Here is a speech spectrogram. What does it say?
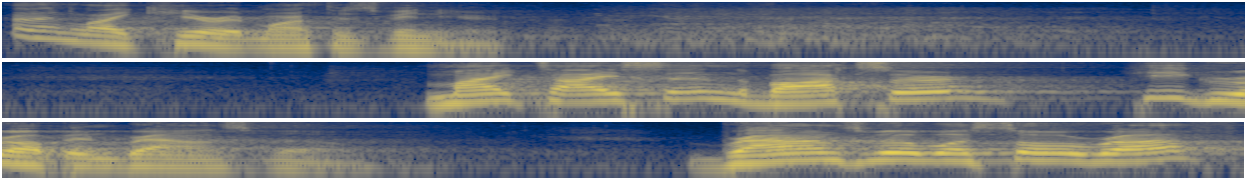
Kind of like here at Martha's Vineyard. Mike Tyson, the boxer, he grew up in Brownsville. Brownsville was so rough,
